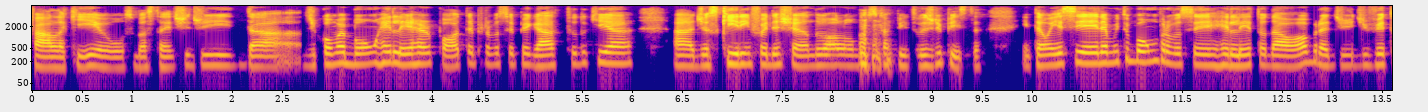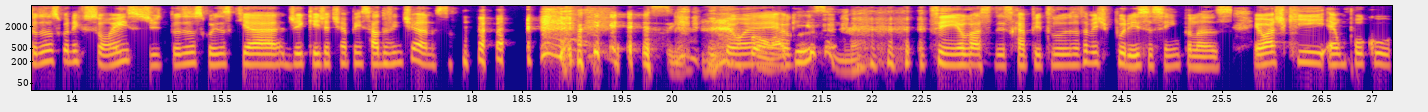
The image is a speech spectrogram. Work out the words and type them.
fala aqui, eu ouço bastante de, da, de como é bom reler Harry Potter para você pegar tudo que a, a Just Kidding foi deixando ao longo dos capítulos de pista. Então, esse ele é muito bom para você reler toda a obra, de, de ver todas as conexões, de todas as coisas que a J.K. já tinha pensado 20 anos. sim. Então é. Bom, eu... sim, né? sim, eu gosto desse capítulo exatamente por isso, assim, pelas. Eu acho que é um pouco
